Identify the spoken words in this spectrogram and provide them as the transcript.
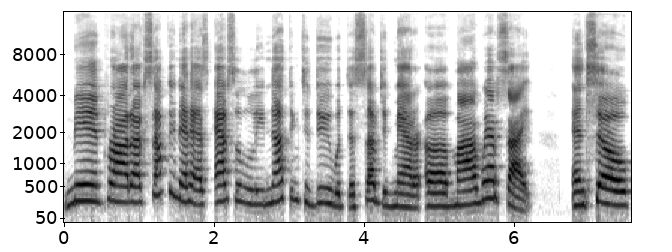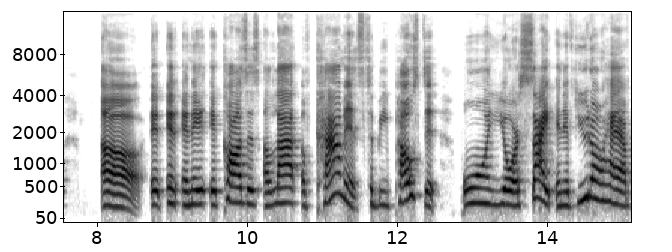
men products, something that has absolutely nothing to do with the subject matter of my website. And so uh it, it and it, it causes a lot of comments to be posted on your site. And if you don't have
